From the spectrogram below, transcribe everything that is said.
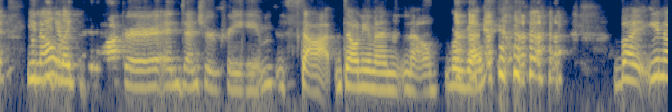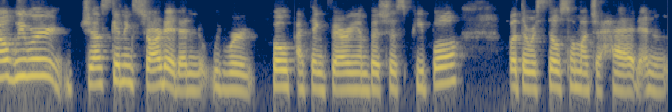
you know, like Walker and denture cream. Stop. Don't even no. We're good. but you know, we were just getting started and we were both, I think, very ambitious people but there was still so much ahead. And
